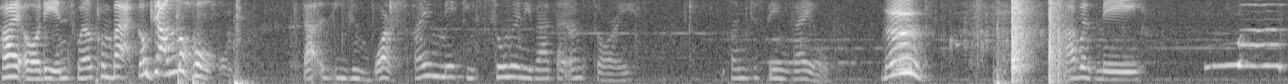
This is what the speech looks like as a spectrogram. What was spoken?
Hi audience, welcome back. Go down the hole! That is even worse. I am making so many bad things. I'm sorry. I'm just being vile. Move! That was me. What?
